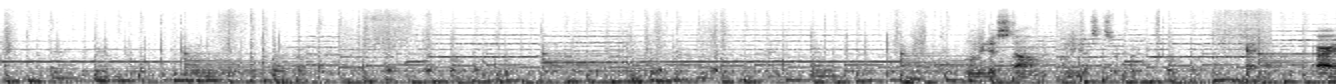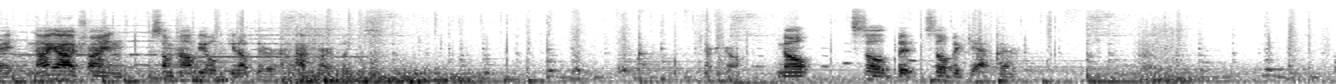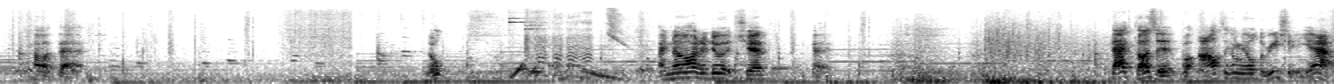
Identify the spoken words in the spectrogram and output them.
Just, um, let me adjust this real quick. Okay. Alright, now I gotta try and somehow be able to get up there after I put this. There we go. No, still a bit, still a big gap there. How about that? Nope. I know how to do it, Chip. That does it, but I don't think I'm able to reach it. Yeah.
